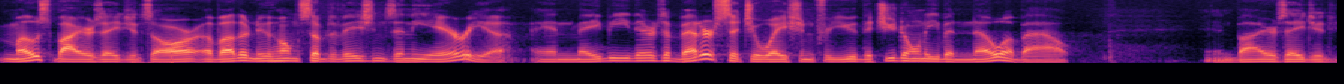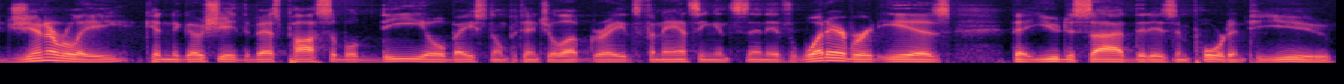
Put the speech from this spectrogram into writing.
most buyer's agents are, of other new home subdivisions in the area, and maybe there's a better situation for you that you don't even know about. And buyer's agents generally can negotiate the best possible deal based on potential upgrades, financing incentives, whatever it is that you decide that is important to you.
